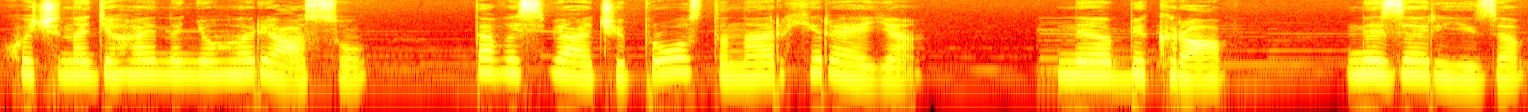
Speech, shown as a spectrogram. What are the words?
Хоч надягай на нього рясу та висвячуй просто на архірея. Не обікрав, не зарізав.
